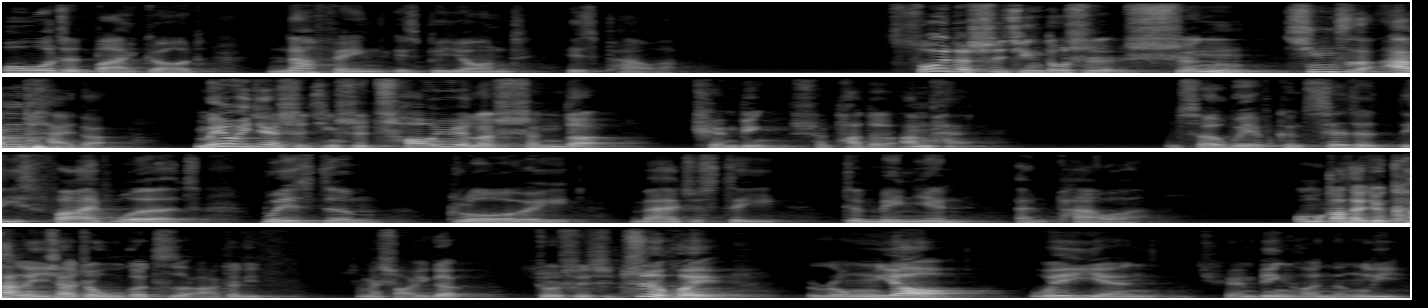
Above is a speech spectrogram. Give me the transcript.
ordered by God, nothing is beyond his power. 所有的事情都是神亲自安排的，没有一件事情是超越了神的权柄，神他的安排。And so we have considered these five words wisdom, glory, majesty, dominion, and power. 我们刚才就看了一下这五个字啊，这里上面少一个，就是是智慧、荣耀、威严、权柄和能力。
